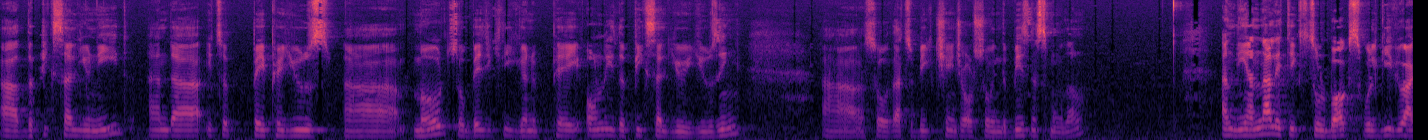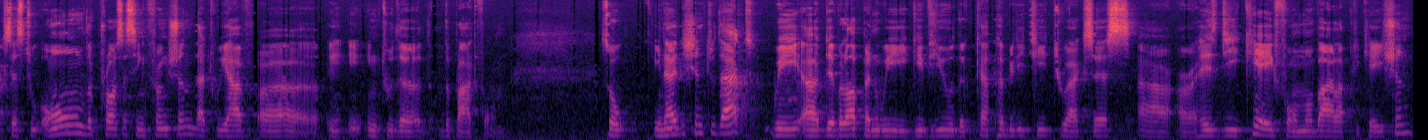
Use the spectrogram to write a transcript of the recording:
uh, the pixel you need. And uh, it's a pay-per-use uh, mode. So basically you're gonna pay only the pixel you're using. Uh, so that's a big change also in the business model. And the analytics toolbox will give you access to all the processing function that we have uh, in, into the, the platform. So in addition to that, we uh, develop and we give you the capability to access our, our, SDK for mobile application.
